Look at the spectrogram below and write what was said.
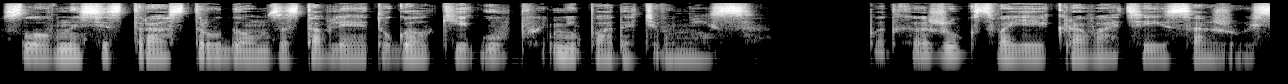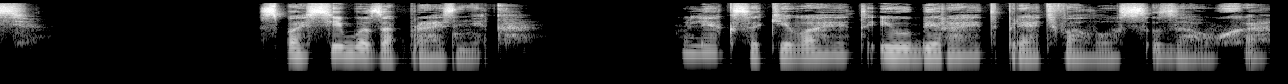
Словно сестра с трудом заставляет уголки губ не падать вниз. Подхожу к своей кровати и сажусь. «Спасибо за праздник». Лекса кивает и убирает прядь волос за ухо.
